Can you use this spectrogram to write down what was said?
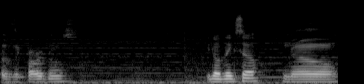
of the Cardinals. You don't think so? No.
